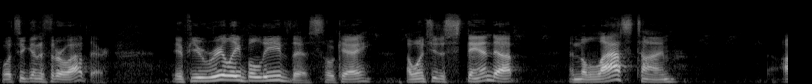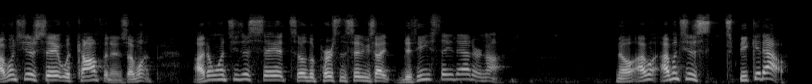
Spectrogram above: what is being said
What's he going to throw out there? If you really believe this, okay, I want you to stand up, and the last time, I want you to say it with confidence. I want, I don't want you to say it so the person sitting beside, did he say that or not? No, I, w- I want you to speak it out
